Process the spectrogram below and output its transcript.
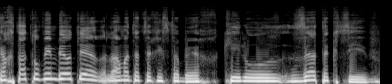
קח את הטובים ביותר, למה אתה צריך להסתבך? כאילו, זה התקציב.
